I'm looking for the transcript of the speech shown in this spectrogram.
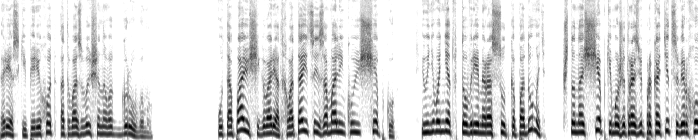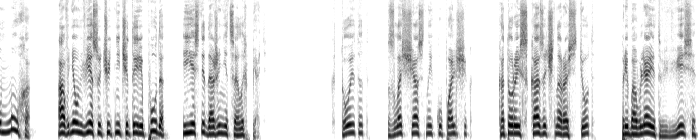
резкий переход от возвышенного к грубому. Утопающий, говорят, хватается и за маленькую щепку, и у него нет в то время рассудка подумать, что на щепке может разве прокатиться верхом муха, а в нем весу чуть не четыре пуда и есть и даже не целых пять. Кто этот злосчастный купальщик, который сказочно растет, прибавляет в весе,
